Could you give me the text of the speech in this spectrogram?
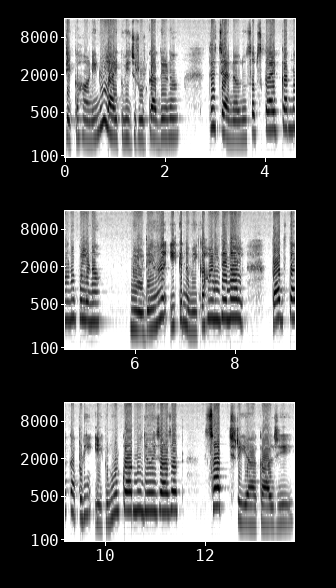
ਤੇ ਕਹਾਣੀ ਨੂੰ ਲਾਈਕ ਵੀ ਜਰੂਰ ਕਰ ਦੇਣਾ ਤੇ ਚੈਨਲ ਨੂੰ ਸਬਸਕ੍ਰਾਈਬ ਕਰਨਾ ਨਾ ਭੁੱਲਣਾ। ਮਿਲਦੇ ਹਾਂ ਇੱਕ ਨਵੀਂ ਕਹਾਣੀ ਦੇ ਨਾਲ। ਤਦ ਤੱਕ ਆਪਣੀ ਏਕਨੂਰ ਕੌਰ ਨੂੰ ਦਿਓ ਇਜਾਜ਼ਤ। ਸਤਿ ਸ਼੍ਰੀ ਅਕਾਲ ਜੀ।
